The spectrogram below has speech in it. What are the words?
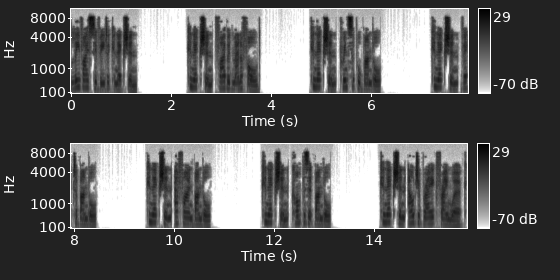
Levi-Civita connection. Connection fibered manifold. Connection principal bundle. Connection vector bundle. Connection affine bundle. Connection composite bundle. Connection algebraic framework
